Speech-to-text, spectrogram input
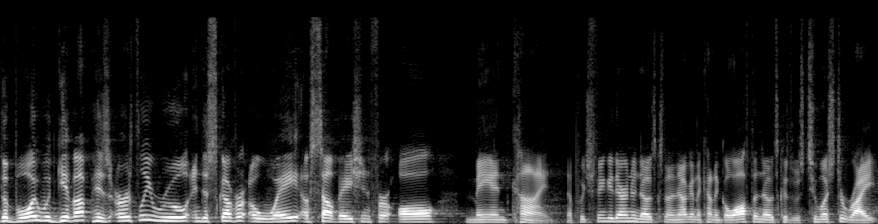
the boy would give up his earthly rule and discover a way of salvation for all mankind. Now, put your finger there in the notes because I'm now going to kind of go off the notes because it was too much to write.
